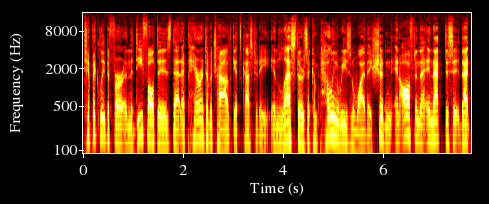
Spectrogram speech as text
typically defer, and the default is that a parent of a child gets custody unless there's a compelling reason why they shouldn't. And often that in that that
